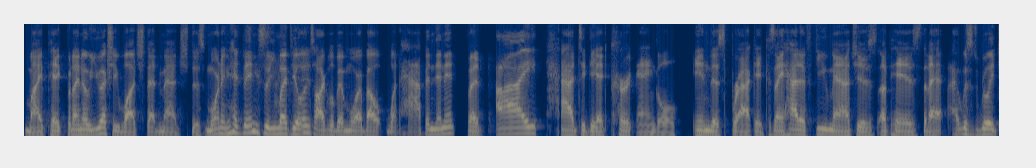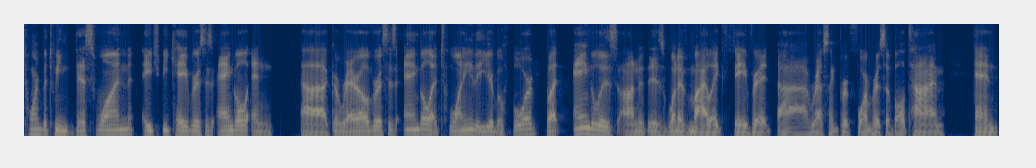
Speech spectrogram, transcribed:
my pick, but I know you actually watched that match this morning, I think, so you might be able to mm-hmm. talk a little bit more about what happened in it. But I had to get Kurt Angle in this bracket because I had a few matches of his that I I was really torn between this one, HBK versus Angle, and uh, Guerrero versus Angle at 20 the year before. But Angle is on is one of my like favorite uh, wrestling performers of all time. And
